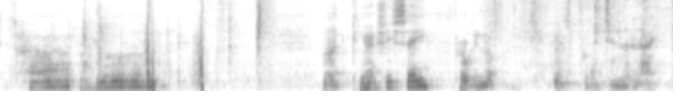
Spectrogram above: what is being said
Let's have a look. Right, can you actually see? Probably not. Let's put it in the light.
